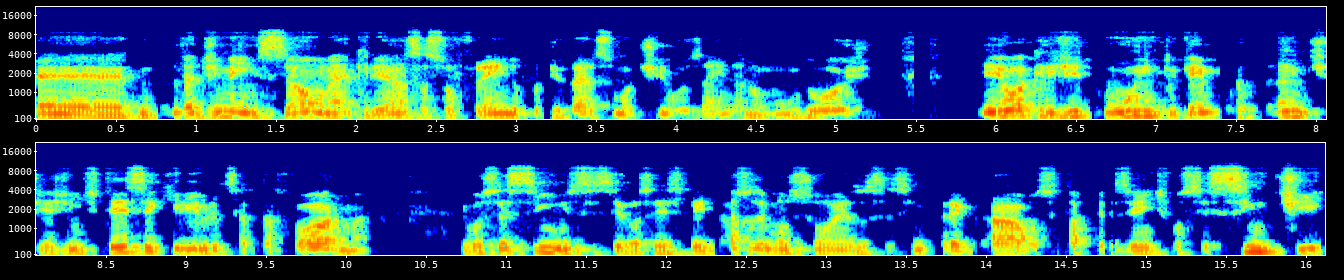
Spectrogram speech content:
é, com tanta dimensão, né, crianças sofrendo por diversos motivos ainda no mundo hoje, eu acredito muito que é importante a gente ter esse equilíbrio de certa forma, e você sim, se você respeitar suas emoções, você se entregar, você estar tá presente, você sentir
